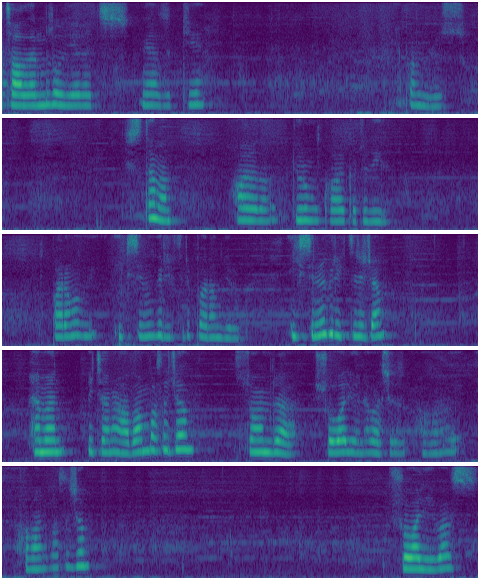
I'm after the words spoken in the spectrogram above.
Hatalarımız oluyor evet. Ne yazık ki yapamıyoruz. İşte tamam. Hala da durum kadar kötü değil. Paramı, iksirimi biriktirip param diyorum. iksirini biriktireceğim. Hemen bir tane havan basacağım. Sonra şövalyene basacağım. Havanı, havanı basacağım. Şövalyeyi bas.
